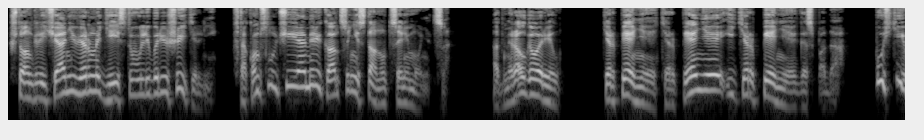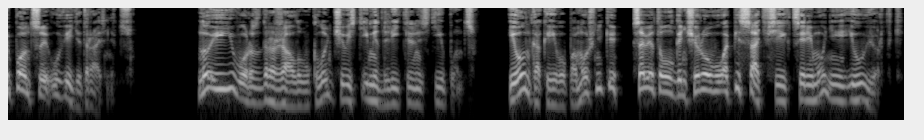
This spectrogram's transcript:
что англичане верно действовали бы решительней, в таком случае американцы не станут церемониться. Адмирал говорил, терпение, терпение и терпение, господа. Пусть японцы увидят разницу. Но и его раздражала уклончивость и медлительность японцев. И он, как и его помощники, советовал Гончарову описать все их церемонии и увертки.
